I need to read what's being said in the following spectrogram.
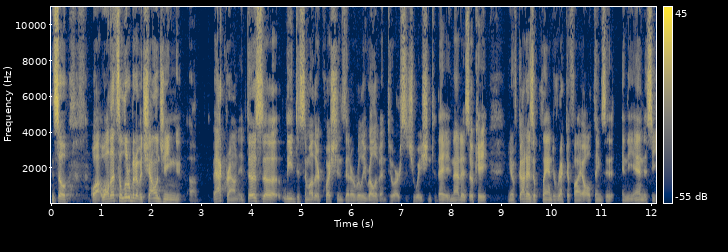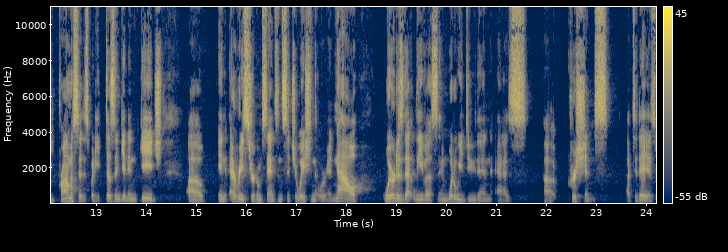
And so, while that's a little bit of a challenging uh, background, it does uh, lead to some other questions that are really relevant to our situation today. And that is, okay, you know, if God has a plan to rectify all things in the end, as He promises, but He doesn't get engaged uh, in every circumstance and situation that we're in now, where does that leave us, and what do we do then as uh, Christians uh, today as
